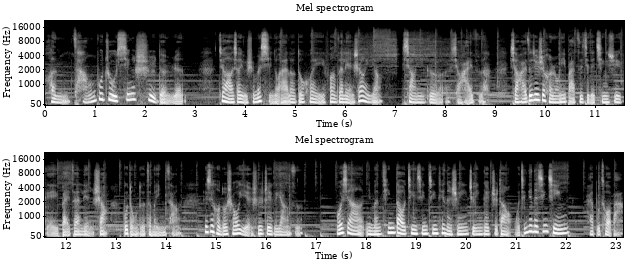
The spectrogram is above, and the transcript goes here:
很藏不住心事的人，就好像有什么喜怒哀乐都会放在脸上一样，像一个小孩子。小孩子就是很容易把自己的情绪给摆在脸上，不懂得怎么隐藏。静心很多时候也是这个样子，我想你们听到静心今天的声音，就应该知道我今天的心情还不错吧。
